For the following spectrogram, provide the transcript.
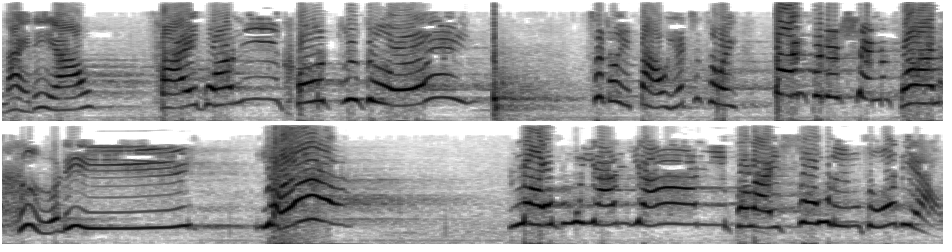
来了。才官，你可知罪？此罪倒也之罪，但不知身犯何礼呀？老主严家，你不来守灵做调，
